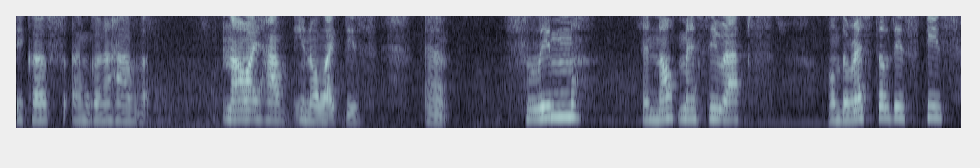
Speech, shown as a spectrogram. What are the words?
because I'm gonna have now I have you know like this uh, slim and not messy wraps on the rest of this piece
